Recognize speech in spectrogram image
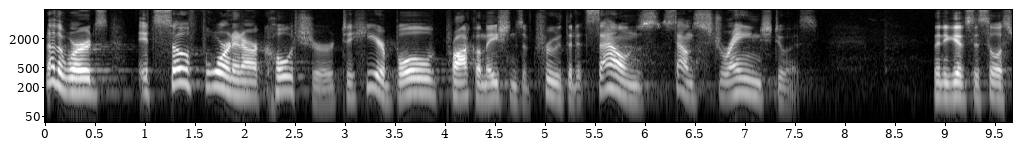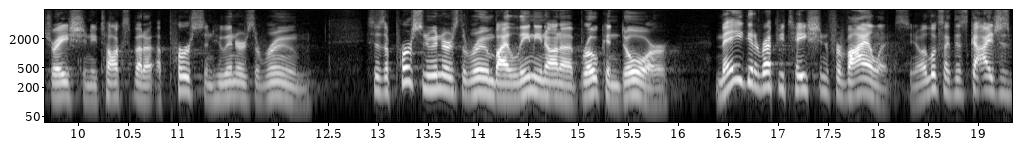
In other words, it's so foreign in our culture to hear bold proclamations of truth that it sounds, sounds strange to us. Then he gives this illustration. He talks about a, a person who enters a room. He says, A person who enters the room by leaning on a broken door may get a reputation for violence. You know, it looks like this guy's just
